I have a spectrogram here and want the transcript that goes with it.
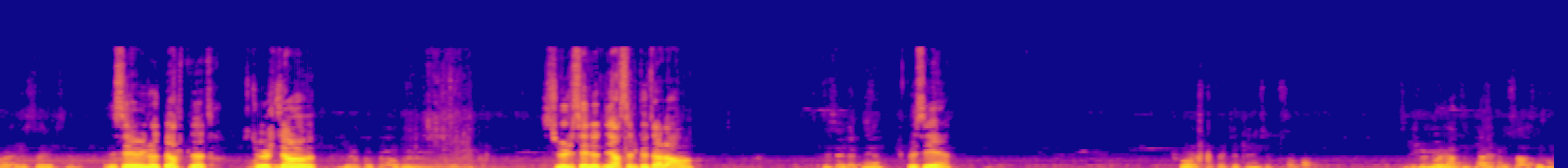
Ouais, je sais, je sais. Essaye avec l'autre perche, peut-être Si tu veux, je tiens. j'ai- euh, J'ai un peu peur de. Si tu veux, j'essaye de tenir celle que t'as là, hein. T'essaies de la tenir? Je peux essayer, hein. Ouais, je c'est plus sympa. Si je le mets Oui. vertical comme ça, c'est bon.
